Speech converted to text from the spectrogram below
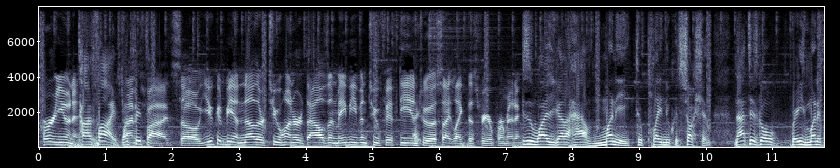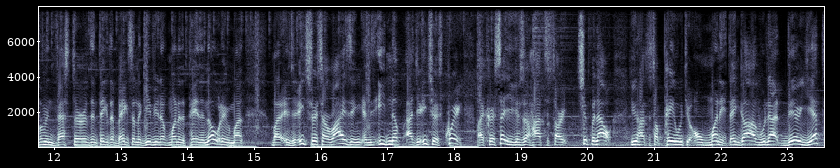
Per unit. Times five. Times five. So you could be another two hundred thousand, maybe even two fifty into right. a site like this for your permitting. This is why you gotta have money to play new construction, not just go raise money from investors and think the bank's gonna give you enough money to pay the note every month. But if the interest rates are rising and it's eating up at your interest quick, like Chris said, you just have to start chipping out. You have to start paying with your own money. Thank God we're not there yet,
